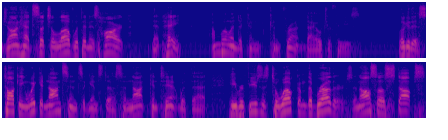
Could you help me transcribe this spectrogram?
john had such a love within his heart that hey i'm willing to con- confront diotrephes Look at this. Talking wicked nonsense against us and not content with that. He refuses to welcome the brothers and also stops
